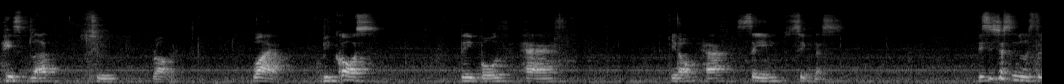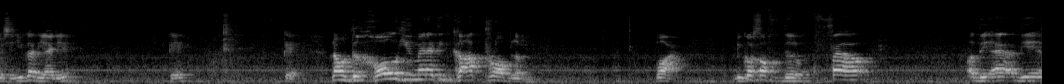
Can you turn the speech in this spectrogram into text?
his blood to Robert. Why? Because they both have, you know, have same sickness. This is just an illustration. You got the idea? Okay? Okay. Now the whole humanity got problem. Why? Because of the fell, uh, the, uh, the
